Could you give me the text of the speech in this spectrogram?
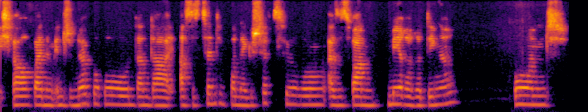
ich war auch bei einem Ingenieurbüro und dann da Assistentin von der Geschäftsführung. Also es waren mehrere Dinge. Und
